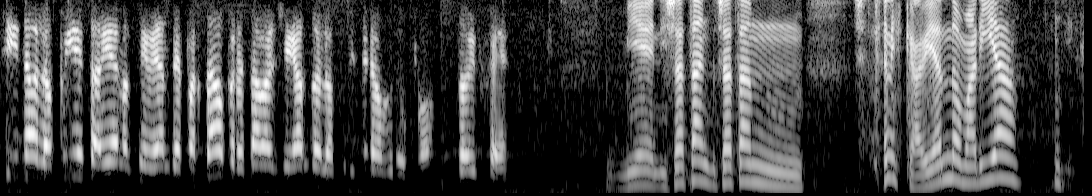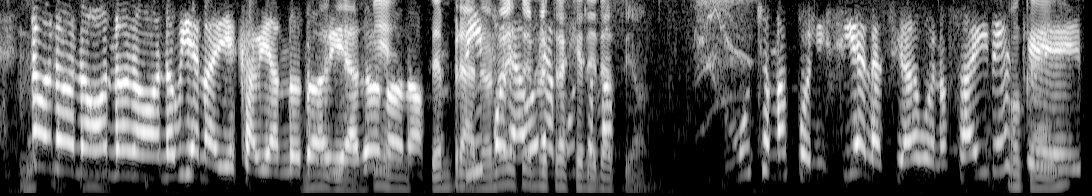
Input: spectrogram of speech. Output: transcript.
sí, no, los pibes todavía no se habían despertado, pero estaban llegando los primeros grupos, doy fe. Bien, ¿y ya están, ya están, ya están escabeando, María? No, no, no, no, no, no vi a nadie escabeando todavía, bien, no, bien. no, no. Temprano, no es de nuestra generación. Más, mucho más policía en la ciudad de Buenos Aires que,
